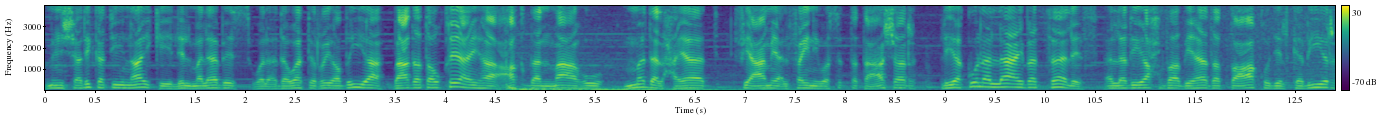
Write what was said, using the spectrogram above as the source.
من شركة نايكي للملابس والأدوات الرياضية بعد توقيعها عقدا معه مدى الحياة في عام 2016 ليكون اللاعب الثالث الذي يحظى بهذا التعاقد الكبير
